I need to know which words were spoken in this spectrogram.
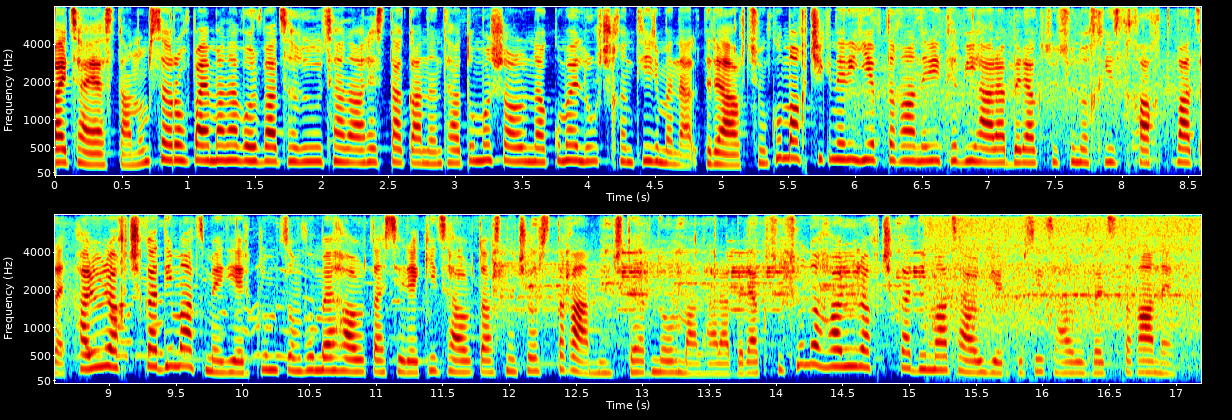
բայց Հայաստանում սերով պայմանավորված հղիության արհեստական ընդհատումը շարունակում է լուրջ խնդիր մնալ։ Դրա արդյունքում աղջիկների եւ տղաների թվի հարաբերակցությունը խիստ խախտված է։ 100 աղջկա դիմաց մեր երկրում ծնվում է 113-ից 114 տղա, մինչդեռ նորմալ հարաբերակցությունը 100 աղջկա դիմաց 102-ից 106 տղան է։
